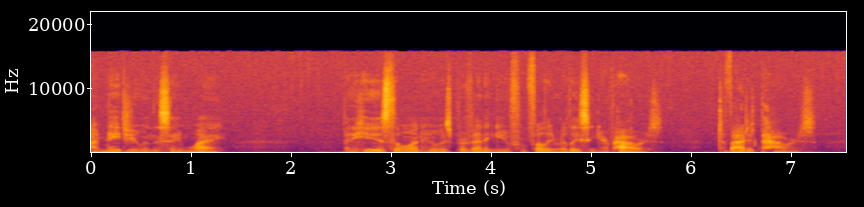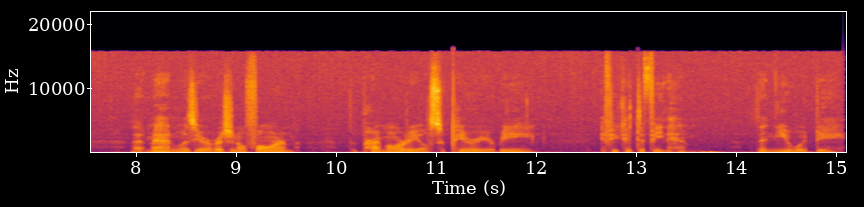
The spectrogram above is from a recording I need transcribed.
I made you in the same way. But he is the one who is preventing you from fully releasing your powers. Divided powers. That man was your original form, the primordial superior being. If you could defeat him, then you would be.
